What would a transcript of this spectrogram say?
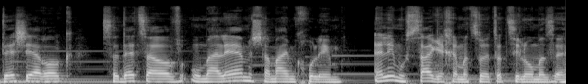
דשא ירוק, שדה צהוב ומעליהם שמיים כחולים. אין לי מושג איך הם מצאו את הצילום הזה,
